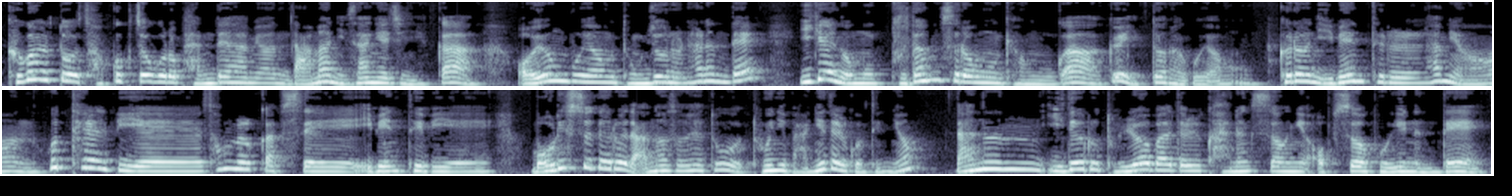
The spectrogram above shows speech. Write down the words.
그걸 또 적극적으로 반대하면 나만 이상해지니까 어영부영 동조는 하는데 이게 너무 부담스러운 경우가 꽤 있더라고요. 그런 이벤트를 하면 호텔비에 선물값에 이벤트비에 머릿수대로 나눠서 해도 돈이 많이 들거든요. 나는 이대로 돌려받을 가능성이 없어 보이는데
